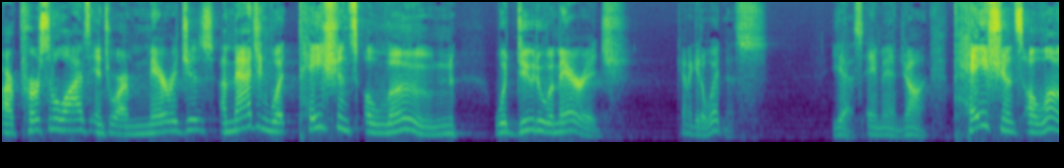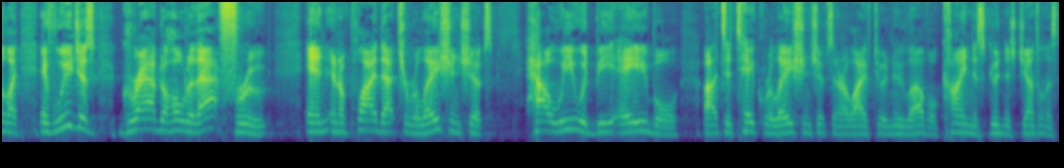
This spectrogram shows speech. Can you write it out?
our personal lives, into our marriages, imagine what patience alone would do to a marriage. Can I get a witness? Yes, amen, John. Patience alone, like if we just grabbed a hold of that fruit and, and applied that to relationships, how we would be able uh, to take relationships in our life to a new level kindness, goodness, gentleness,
